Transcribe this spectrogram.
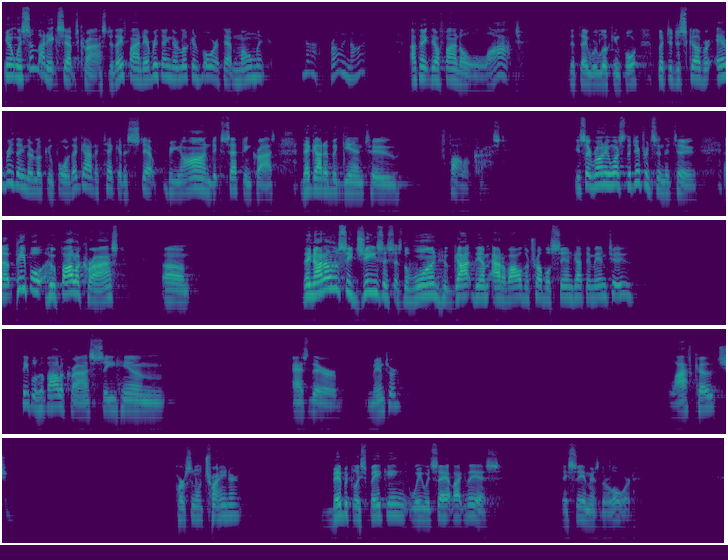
You know, when somebody accepts Christ, do they find everything they're looking for at that moment? No, probably not. I think they'll find a lot that they were looking for. But to discover everything they're looking for, they got to take it a step beyond accepting Christ. They got to begin to follow Christ. You say, Ronnie, what's the difference in the two? Uh, people who follow Christ, um, they not only see Jesus as the one who got them out of all the trouble sin got them into, people who follow Christ see him as their mentor life coach, personal trainer. Biblically speaking, we would say it like this they see him as their Lord.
